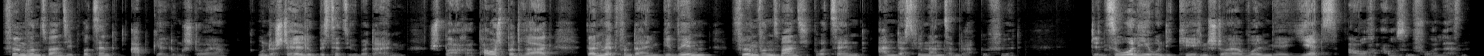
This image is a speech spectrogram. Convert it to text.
25 Prozent Abgeltungssteuer unterstell, du bist jetzt über deinem Sparerpauschbetrag, dann wird von deinem Gewinn 25 Prozent an das Finanzamt abgeführt. Den Soli und die Kirchensteuer wollen wir jetzt auch außen vor lassen.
